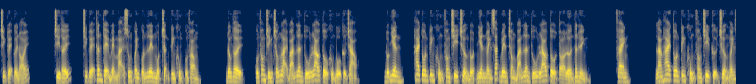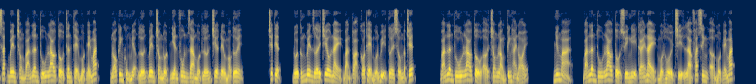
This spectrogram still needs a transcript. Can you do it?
trịnh tuệ cười nói, chỉ thấy trịnh tuệ thân thể mềm mại xung quanh quấn lên một trận kinh khủng cuốn phong. Đồng thời cuốn phong chính chống lại bán lân thú lao tổ khủng bố cự trào đột nhiên, hai tôn kinh khủng phong chi trưởng đột nhiên oanh sắt bên trong bán lân thú lao tổ to lớn thân hình. Phanh! Làm hai tôn kinh khủng phong chi cự trưởng oanh sắt bên trong bán lân thú lao tổ thân thể một máy mắt, nó kinh khủng miệng lớn bên trong đột nhiên phun ra một lớn chia đều máu tươi. Chết tiệt, đối cứng bên dưới chiêu này bản tọa có thể muốn bị tươi sống đập chết. Bán lân thú lao tổ ở trong lòng kinh hãi nói. Nhưng mà, bán lân thú lao tổ suy nghĩ cái này một hồi chỉ là phát sinh ở một máy mắt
